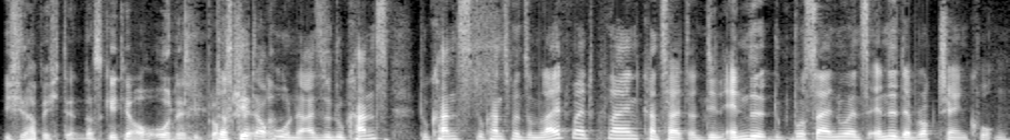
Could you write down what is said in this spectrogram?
wie viel habe ich denn? Das geht ja auch ohne die Blockchain. Das geht auch ne? ohne. Also du kannst, du kannst, du kannst mit so einem Lightweight-Client, kannst halt an den Ende, du musst halt nur ins Ende der Blockchain gucken.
